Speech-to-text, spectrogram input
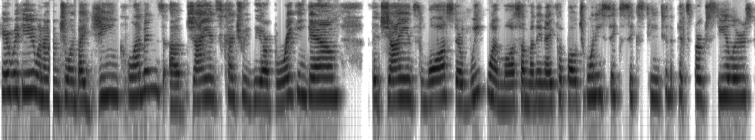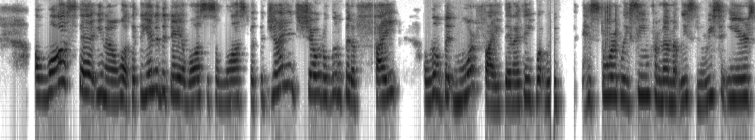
here with you, and I'm joined by Gene Clemons of Giants Country. We are breaking down the Giants lost their week one loss on Monday Night Football, 26 16 to the Pittsburgh Steelers. A loss that, you know, look, at the end of the day, a loss is a loss, but the Giants showed a little bit of fight, a little bit more fight than I think what we've historically seen from them, at least in recent years.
